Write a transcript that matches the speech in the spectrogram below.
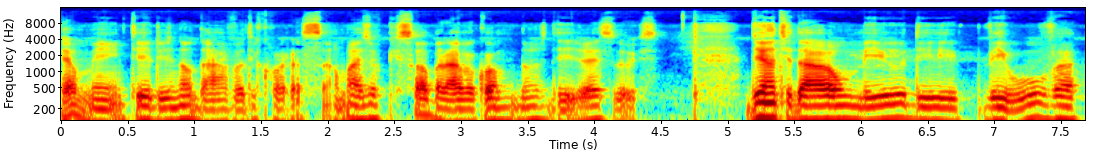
realmente eles não davam de coração, mas o que sobrava, como nos diz Jesus. Diante da humilde viúva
